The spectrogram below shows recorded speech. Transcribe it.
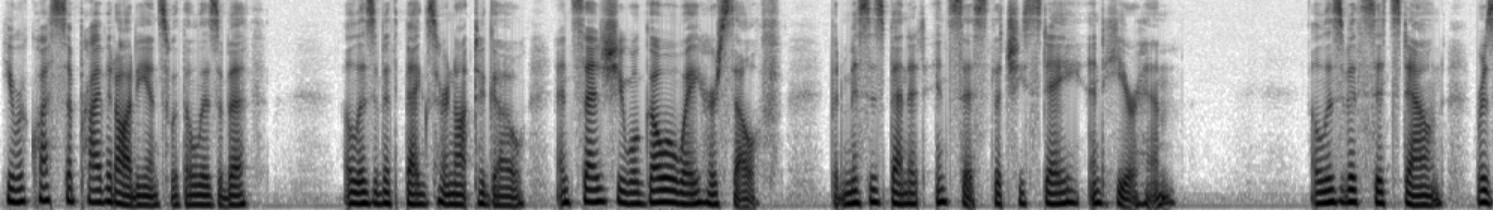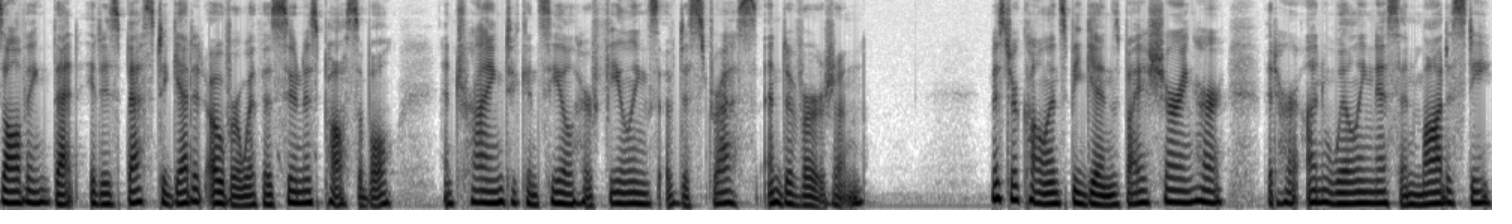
he requests a private audience with Elizabeth. Elizabeth begs her not to go and says she will go away herself, but Mrs. Bennet insists that she stay and hear him. Elizabeth sits down, resolving that it is best to get it over with as soon as possible, and trying to conceal her feelings of distress and diversion. Mr. Collins begins by assuring her that her unwillingness and modesty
